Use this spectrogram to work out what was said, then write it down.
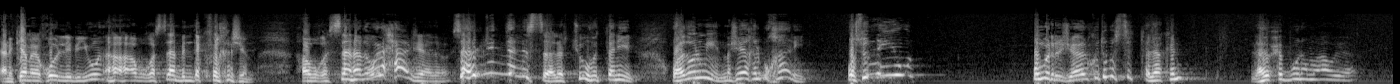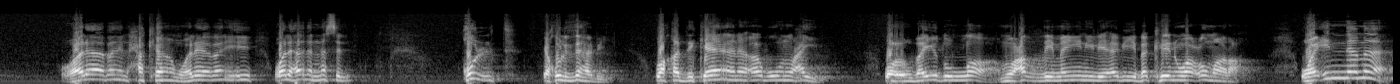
يعني كما يقول الليبيون أبو غسان بندك في الخشم. أبو غسان هذا ولا حاجة هذا. سهل جدا لسه. لتشوف التانيين وهذول مين؟ مشايخ البخاري وسنيون ومن رجال الكتب الستة. لكن لا يحبون معاوية ولا بني الحكام ولا بني إيه ولا هذا النسل. قلت يقول الذهبي وقد كان أبو نعيم وعبيد الله معظمين لأبي بكر وعمر وإنما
